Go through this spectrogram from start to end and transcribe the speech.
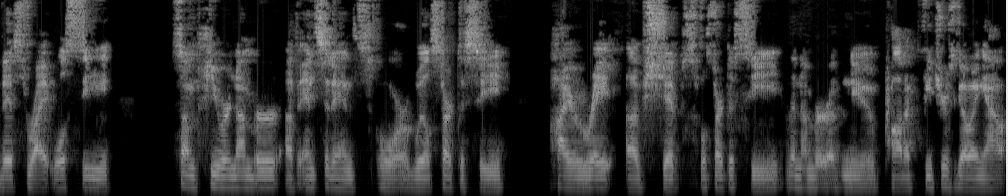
this right, we'll see some fewer number of incidents or we'll start to see higher rate of ships. We'll start to see the number of new product features going out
